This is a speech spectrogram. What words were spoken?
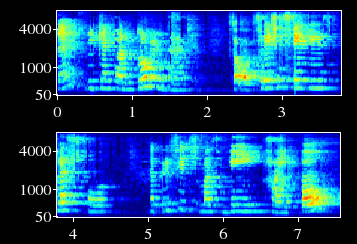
Then we can conclude that the oxidation state is plus 4. The prefix must be hypo.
